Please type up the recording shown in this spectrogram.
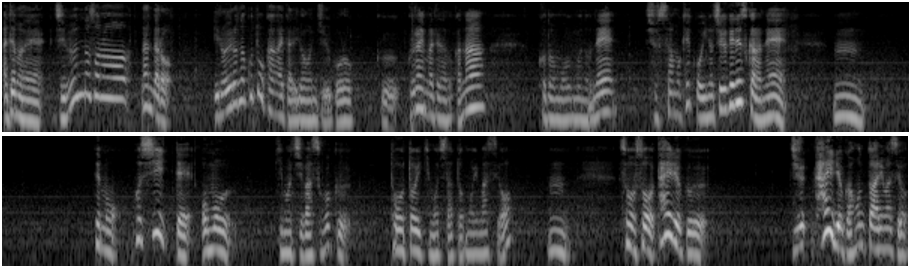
あ、でもね、自分のその、なんだろう、いろいろなことを考えたら45、6ぐらいまでなのかな？子供を産むのね。出産も結構命がけですからね。うん。でも、欲しいって思う気持ちはすごく尊い気持ちだと思いますよ。うん。そうそう、体力、体力は本当ありますよ。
